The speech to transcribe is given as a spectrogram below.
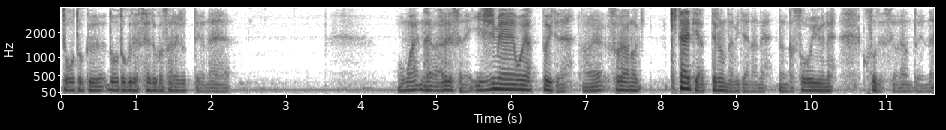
道徳、道徳で制度化されるっていうね。お前、ね、あれですよね、いじめをやっといてね、あれそれあの、鍛えてやってるんだみたいなね、なんかそういうね、ことですよね、本当にね。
